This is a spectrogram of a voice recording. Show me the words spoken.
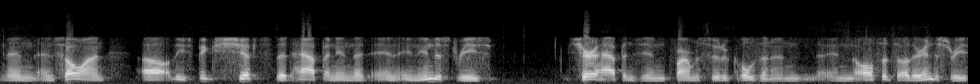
and and so on. Uh, these big shifts that happen in the in, in industries. Sure, happens in pharmaceuticals and in, in all sorts of other industries.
